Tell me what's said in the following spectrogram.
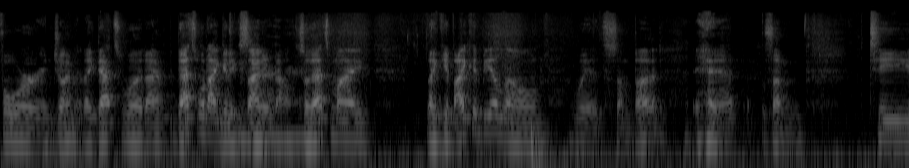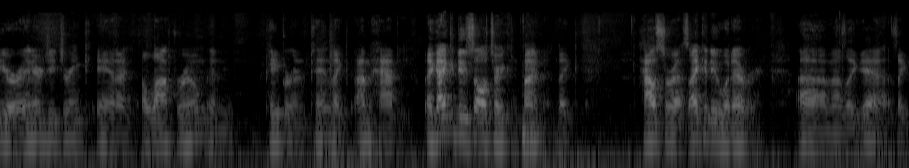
for enjoyment. Like that's what I'm that's what I get excited about. So that's my like if I could be alone with some bud, some tea or energy drink, and a, a locked room and paper and pen, like I'm happy. Like I could do solitary confinement, like house arrest. I could do whatever. Um, I was like, yeah, I was like,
